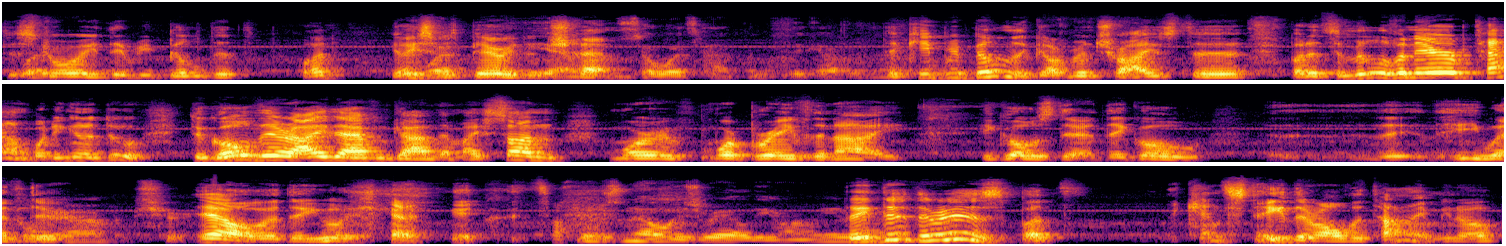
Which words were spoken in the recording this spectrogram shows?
Destroyed. They rebuild it. What? Yosef is buried in yeah, Shechem. So what's happened to the government? They keep rebuilding. The government tries to, but it's the middle of an Arab town. What are you going to do? To go there, I haven't gone there. My son, more more brave than I, he goes there. They go. They, he went Fully there. armed, I'm sure. Yeah, or they There's no Israeli army. they did. There is, but they can't stay there all the time, you know,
